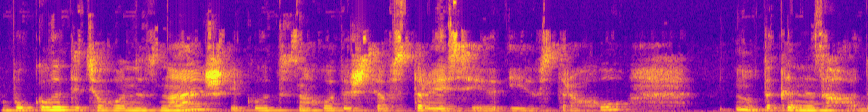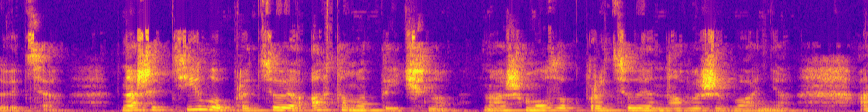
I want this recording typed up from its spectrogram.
Бо коли ти цього не знаєш, і коли ти знаходишся в стресі і в страху, ну таке не згадується. Наше тіло працює автоматично, наш мозок працює на виживання. А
